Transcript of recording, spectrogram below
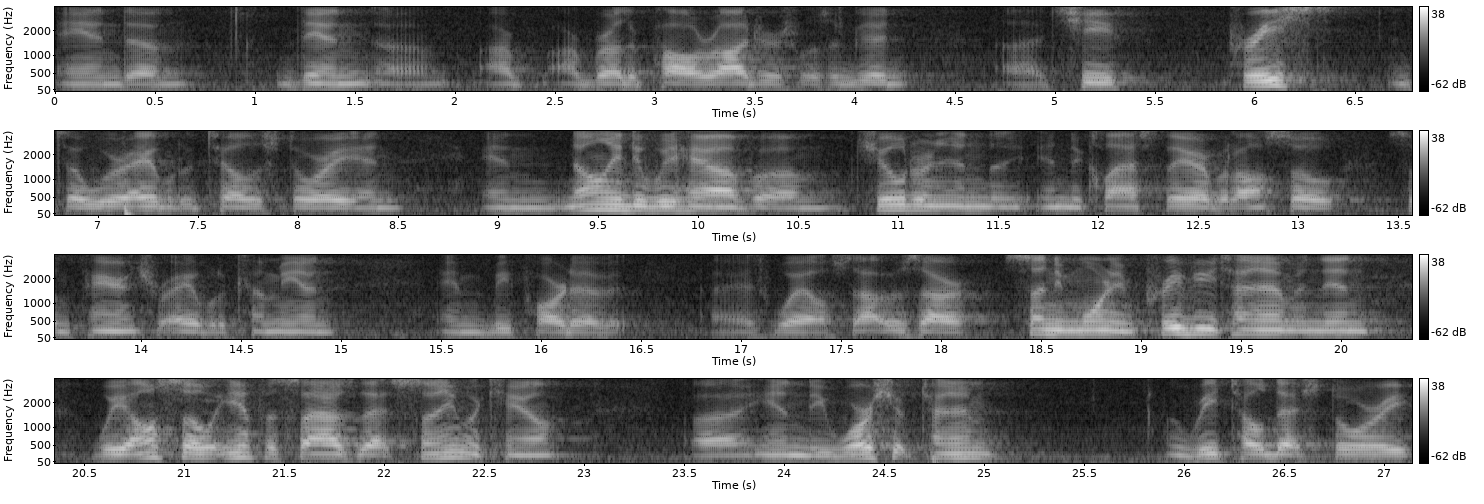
And um, then um, our, our brother Paul Rogers was a good uh, chief priest. And so we were able to tell the story. And, and not only did we have um, children in the, in the class there, but also some parents were able to come in and be part of it as well. So that was our Sunday morning preview time. And then we also emphasized that same account uh, in the worship time. We retold that story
